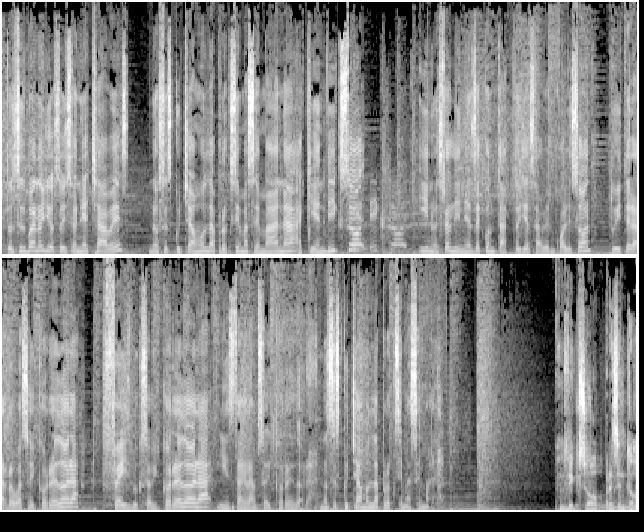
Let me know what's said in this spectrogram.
Entonces, bueno, yo soy Sonia Chávez nos escuchamos la próxima semana aquí en Dixo. Y nuestras líneas de contacto ya saben cuáles son. Twitter arroba soy corredora, Facebook soy corredora, Instagram soy corredora. Nos escuchamos la próxima semana. Dixo presentó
